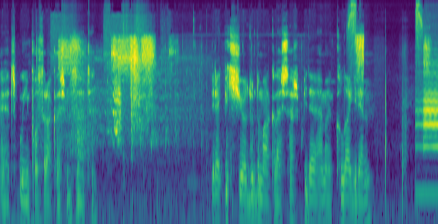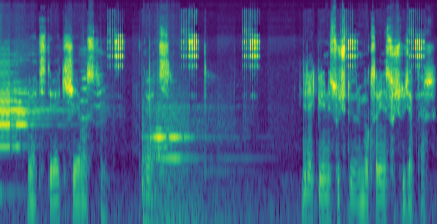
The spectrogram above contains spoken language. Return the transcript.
Evet bu imposter arkadaşımız zaten. Direkt bir kişiyi öldürdüm arkadaşlar. Bir de hemen kılığa girelim. Evet direkt şeye bastım. Evet. Direkt birini suçluyorum. Yoksa beni suçlayacaklar.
